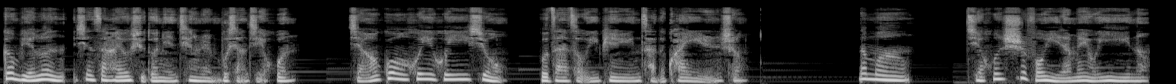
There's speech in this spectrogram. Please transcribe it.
更别论现在还有许多年轻人不想结婚，想要过挥一挥衣袖，不再走一片云彩的快意人生。那么，结婚是否已然没有意义呢？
